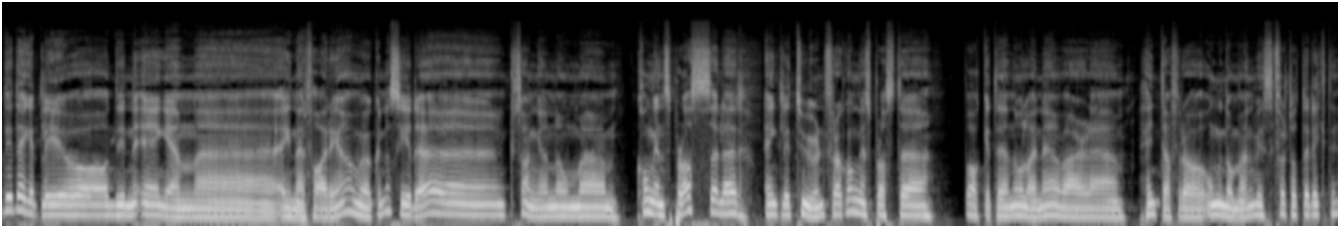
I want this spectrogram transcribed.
ditt eget liv og dine egen, eh, egne erfaringer, må jo kunne si det. Sangen om eh, Kongens plass, eller egentlig turen fra Kongens plass til tilbake til Nordlandet er vel eh, henta fra ungdommen, hvis forstått det riktig?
